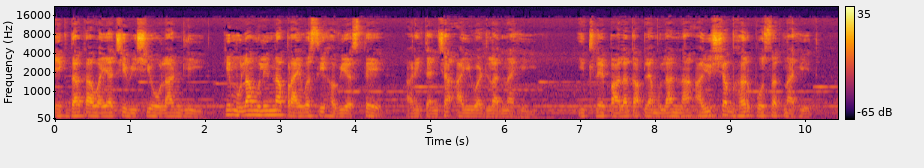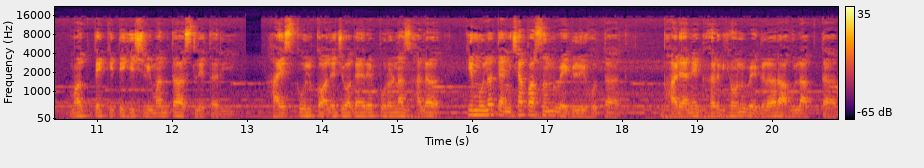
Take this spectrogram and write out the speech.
एकदा का वयाची विशी ओलांडली की मुला मुलींना प्रायव्हसी हवी असते आणि त्यांच्या आई वडिलांनाही इथले पालक आपल्या मुलांना आयुष्यभर पोसत नाहीत. मग ते कितीही श्रीमंत असले तरी. हायस्कूल कॉलेज वगैरे पूर्ण झालं की मुलं त्यांच्यापासून वेगळी होतात. भाड्याने घर घेऊन वेगळं राहू लागतात.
